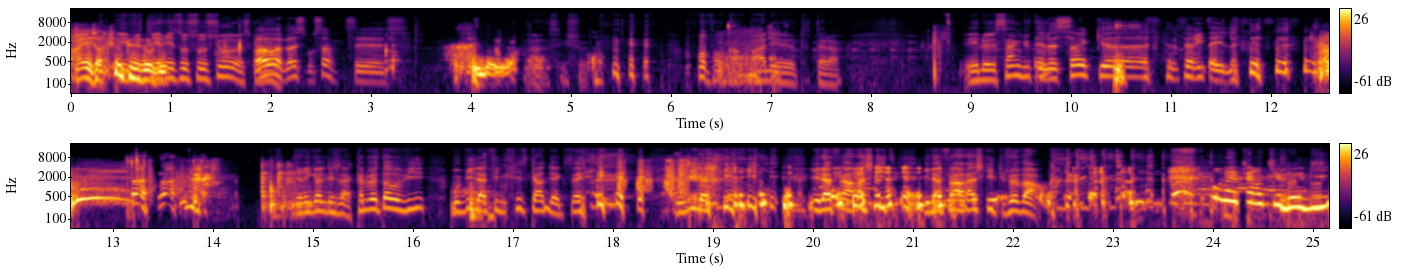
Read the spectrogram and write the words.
Ah, il Et évite les réseaux sociaux. Parce que Ouais, là- ouais, bah, c'est pour ça. C'est. Ah, c'est chaud. on va encore parler euh, tout à l'heure. Et le 5 du coup? Et le 5, euh, Fairy Tail. Il rigole déjà. Calme-toi, Bobby. Bobby, il a fait une crise cardiaque. Ça y est. Il a, il, il a fait un rage kit. Il a fait un rage kit. Je barre. On a perdu Bobby.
